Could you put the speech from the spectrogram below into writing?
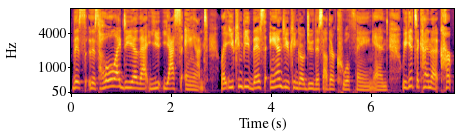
this this whole idea that y- yes and right you can be this and you can go do this other cool thing and we get to kind of car-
